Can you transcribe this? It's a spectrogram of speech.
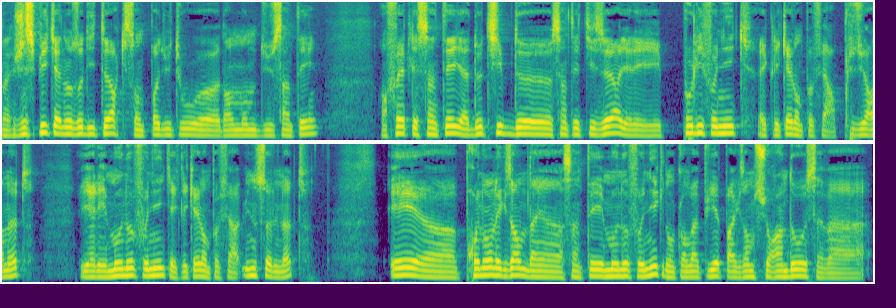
Ouais. J'explique à nos auditeurs qui sont pas du tout euh, dans le monde du synthé. En fait, les synthés, il y a deux types de synthétiseurs. Il y a les polyphoniques avec lesquels on peut faire plusieurs notes. Et il y a les monophoniques avec lesquels on peut faire une seule note. Et euh, prenons l'exemple d'un synthé monophonique. Donc, on va appuyer par exemple sur un Do, ça va.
